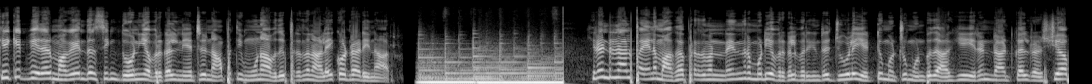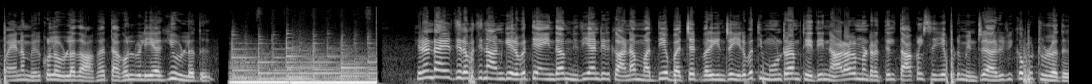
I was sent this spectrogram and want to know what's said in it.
கிரிக்கெட் வீரர் மகேந்திர சிங் தோனி அவர்கள் நேற்று நாற்பத்தி மூணாவது பிறந்த நாளை கொண்டாடினார். இரண்டு நாள் பயணமாக பிரதமர் நரேந்திர மோடி அவர்கள் வருகின்ற ஜூலை எட்டு மற்றும் ஒன்பது ஆகிய இரண்டு நாட்கள் ரஷ்யா பயணம் மேற்கொள்ள உள்ளதாக தகவல் வெளியாகியுள்ளது. இரண்டாயிரத்தி இருபத்தி நான்கு இருபத்தி ஐந்தாம் நிதியாண்டிற்கான மத்திய பட்ஜெட் வருகின்ற இருபத்தி மூன்றாம் தேதி நாடாளுமன்றத்தில் தாக்கல் செய்யப்படும் என்று அறிவிக்கப்பட்டுள்ளது.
